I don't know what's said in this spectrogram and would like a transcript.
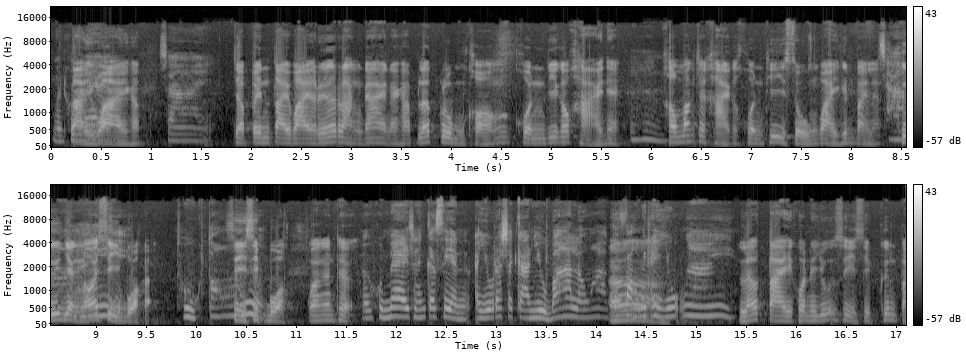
เหมือนคุณไตแม่วายครับ ใช่จะเป็นไตวายเรื้อรังได้นะครับ แล้วกลุ่มของคนที่เขาขายเนี่ย อื้อหือเขามักจะขายกับคนที่สูงวัยขึ้นไปแล้ว ใช่ คืออย่างน้อย4บวกอะ ถูกต้อง40 บวก ว่างั้นเถอะ แล้วคุณแม่ฉันเกษียณอายุราชการอยู่บ้านแล้วอะก็เออฟังวิทยุไง แล้วไตคนอายุ 40 ขึ้นไป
